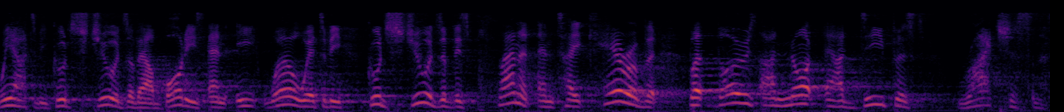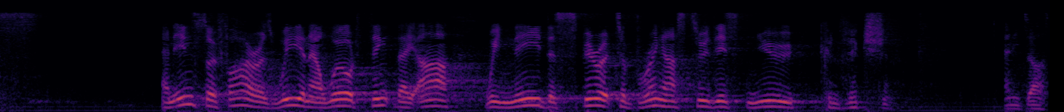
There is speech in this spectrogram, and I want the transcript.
We are to be good stewards of our bodies and eat well. We're to be good stewards of this planet and take care of it. But those are not our deepest righteousness. And insofar as we and our world think they are, we need the Spirit to bring us to this new conviction. And He does.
